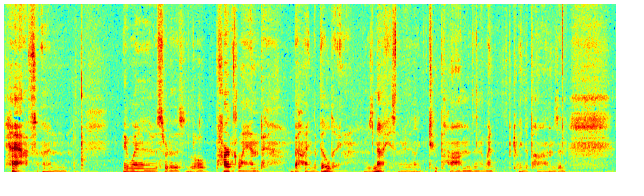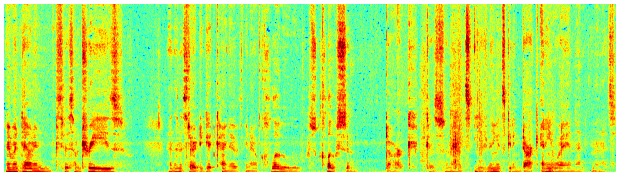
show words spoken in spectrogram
path, and it went and it was sort of this little parkland behind the building. It was nice. There were like two ponds and it went between the ponds and I went down into some trees and then it started to get kind of, you know, close, close and dark because I mean it's evening, it's getting dark anyway and then, and then it's,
